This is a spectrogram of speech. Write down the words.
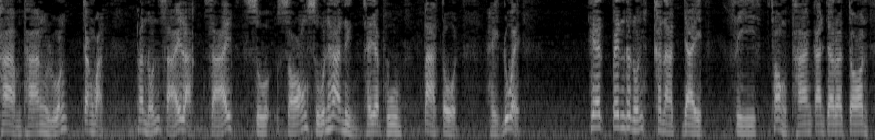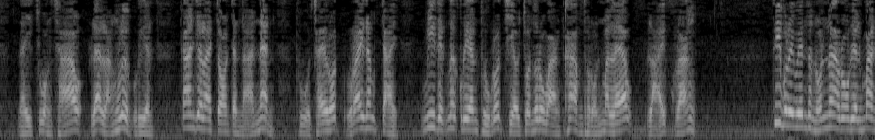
ข้ามทางหลวงจังหวัด ถนนสายหลักสาย 2051 ชัยภูมิ ตาโตดให้ด้วย เหตุเป็นถนนขนาดใหญ่สี่ช่องทางการจราจรในช่วงเช้าและหลังเลิกเรียน การจราจรจะหนาแน่น ผู้ใช้รถไร้น้ำใจ มีเด็กนักเรียนถูกรถเฉียวชนระหว่างข้ามถนนมาแล้วหลายครั้ง ที่บริเวณถนนหน้าโรงเรียนบ้าน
